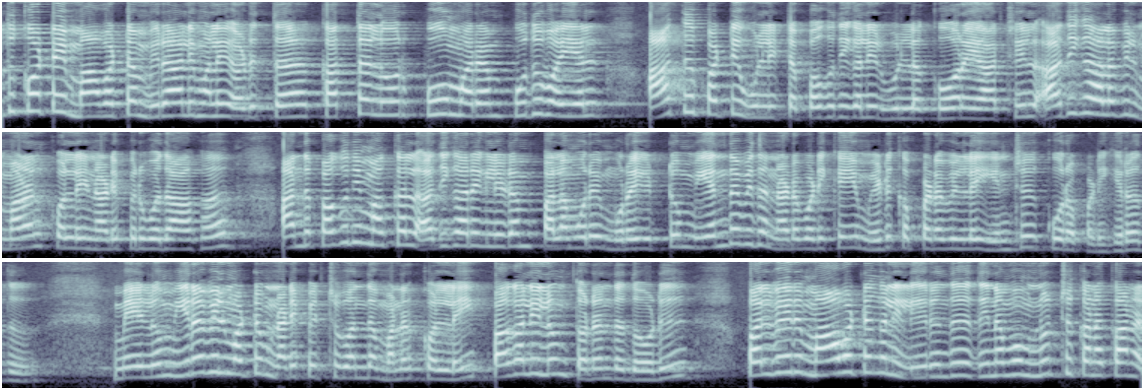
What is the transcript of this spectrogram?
புதுக்கோட்டை மாவட்டம் விராலிமலை அடுத்த கத்தலூர் பூமரம் புதுவயல் ஆத்துப்பட்டி உள்ளிட்ட பகுதிகளில் உள்ள கோரையாற்றில் அதிக அளவில் மணல் கொள்ளை நடைபெறுவதாக அந்த பகுதி மக்கள் அதிகாரிகளிடம் பலமுறை முறையிட்டும் எந்தவித நடவடிக்கையும் எடுக்கப்படவில்லை என்று கூறப்படுகிறது. மேலும் இரவில் மட்டும் நடைபெற்று வந்த மணற்கொள்ளை பகலிலும் தொடர்ந்ததோடு பல்வேறு மாவட்டங்களில் இருந்து தினமும் நூற்றுக்கணக்கான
